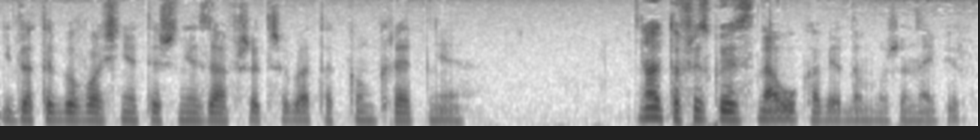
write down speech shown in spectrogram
I dlatego właśnie też nie zawsze trzeba tak konkretnie. No ale to wszystko jest nauka, wiadomo, że najpierw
